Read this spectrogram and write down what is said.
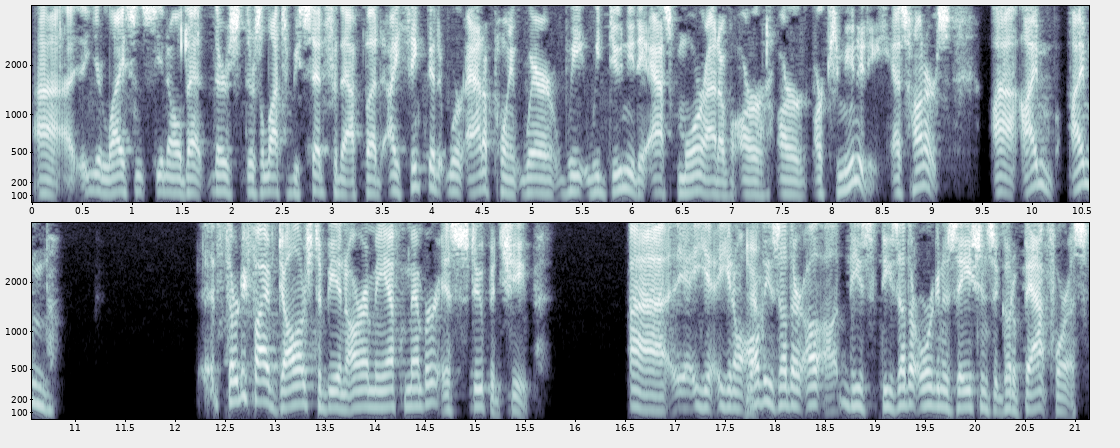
uh, your license, you know that there's there's a lot to be said for that. But I think that we're at a point where we we do need to ask more out of our our our community as hunters. Uh, I'm I'm $35 to be an RMEF member is stupid cheap. Uh, you, you know, yeah. all these other, uh, these, these other organizations that go to bat for us.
